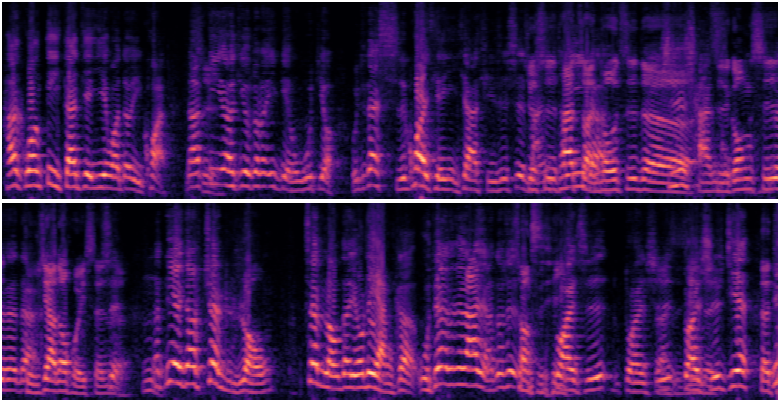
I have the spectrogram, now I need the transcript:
它光第三届业外都一块，那第二季又赚了一点五九，我觉得在十块钱以下其实是就是它转投资的资产子公司，股价都回升了。是，那第二叫正隆，正隆的有两个，我这样跟大家讲都是短时、短时、短时间的题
